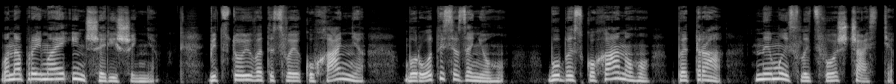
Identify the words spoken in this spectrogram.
вона приймає інше рішення відстоювати своє кохання, боротися за нього, бо без коханого Петра не мислить свого щастя.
